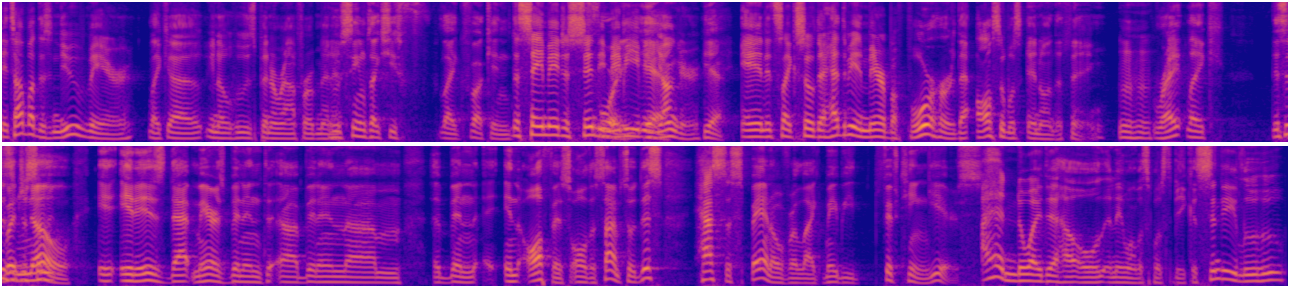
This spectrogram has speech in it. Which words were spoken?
they talk about this new mayor, like uh, you know, who's been around for a minute Who seems like she's f- like fucking the same age as Cindy, 40, maybe even yeah, younger. yeah. And it's like, so there had to be a mayor before her that also was in on the thing, right? Like, this isn't Mm-hmm. But no, it, it is that mayor's been in uh, been in um, been in office all the time. So this has to span over like maybe fifteen years. I had no idea how old anyone was supposed to be because Cindy Lou Who,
